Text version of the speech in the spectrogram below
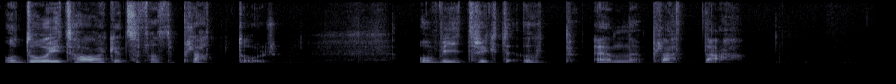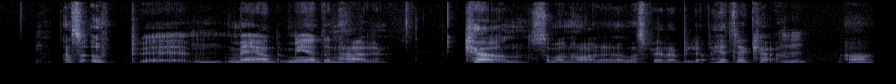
Och då i taket så fanns det plattor. Och vi tryckte upp en platta. Alltså upp eh, Mm. med, med den här kön som man har när man spelar biljard. Heter det kö? Mm. Ja.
